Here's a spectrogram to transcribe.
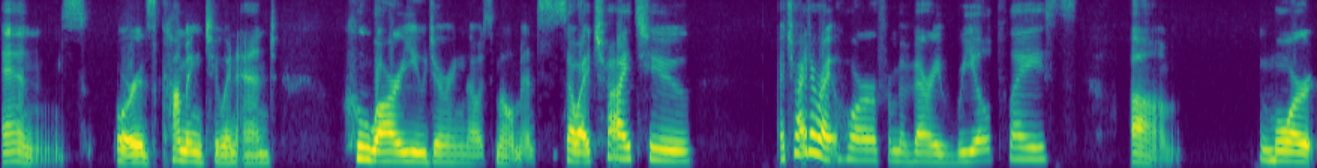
ends or is coming to an end? Who are you during those moments. So i try to i try to write horror from a very real place um, more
